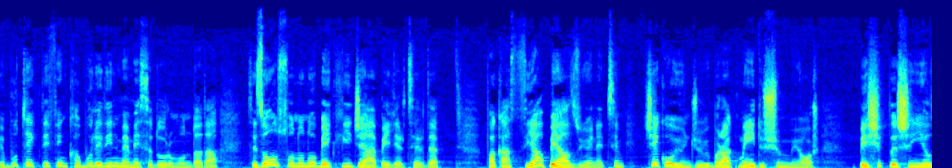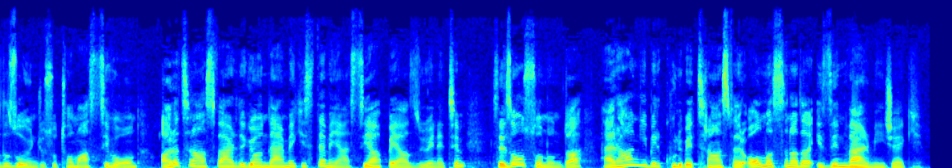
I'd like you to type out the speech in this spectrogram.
ve bu teklifin kabul edilmemesi durumunda da sezon sonunu bekleyeceği belirtildi. Fakat siyah beyazlı yönetim Çek oyuncuyu bırakmayı düşünmüyor. Beşiktaş'ın yıldız oyuncusu Thomas Sivo'nun ara transferde göndermek istemeyen siyah beyazlı yönetim sezon sonunda herhangi bir kulübe transfer olmasına da izin vermeyecek.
